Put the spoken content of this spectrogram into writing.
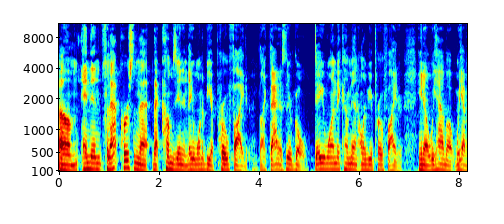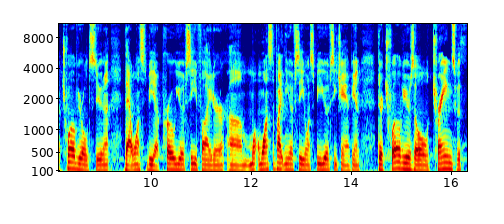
Um, and then for that person that that comes in and they want to be a pro fighter like that is their goal day one they come in i want to be a pro fighter you know we have a we have a 12 year old student that wants to be a pro ufc fighter um, wants to fight in the UFC, wants to be UFC champion. They're 12 years old, trains with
